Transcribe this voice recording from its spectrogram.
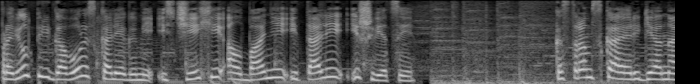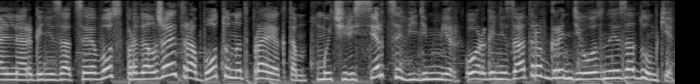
провел переговоры с коллегами из Чехии, Албании, Италии и Швеции. Костромская региональная организация ВОЗ продолжает работу над проектом «Мы через сердце видим мир». У организаторов грандиозные задумки.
